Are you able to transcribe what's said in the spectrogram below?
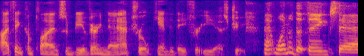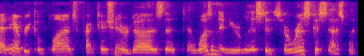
I think compliance would be a very natural candidate for ESG. Matt, one of the things that every compliance practitioner does that uh, wasn't in your list is a risk assessment.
